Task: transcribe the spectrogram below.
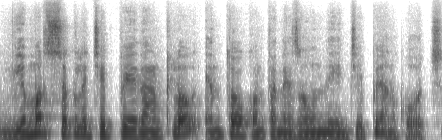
విమర్శకులు చెప్పే దాంట్లో ఎంతో కొంత నిజం ఉంది అని చెప్పి అనుకోవచ్చు.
